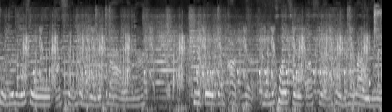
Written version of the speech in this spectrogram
ผมไม่รู้ว่าโฟกัสเสียงผมอยู่หรือเปล่านะ คือโปรแกรมอัดเนี่ย มันไม่ค่อยโฟกัสเสียงผมเท่าไหร่เลย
